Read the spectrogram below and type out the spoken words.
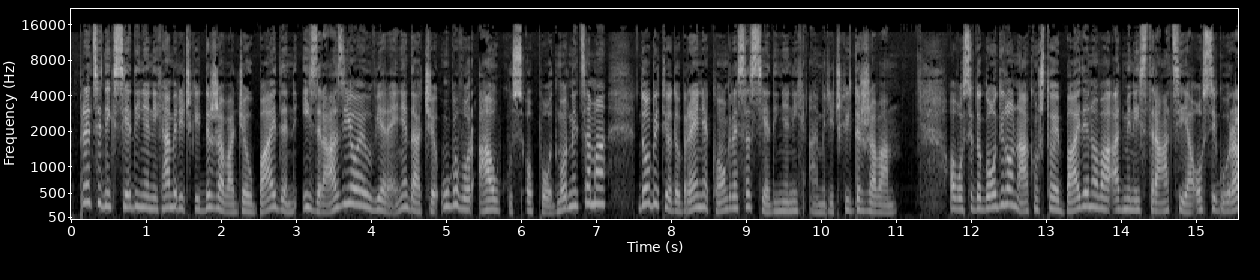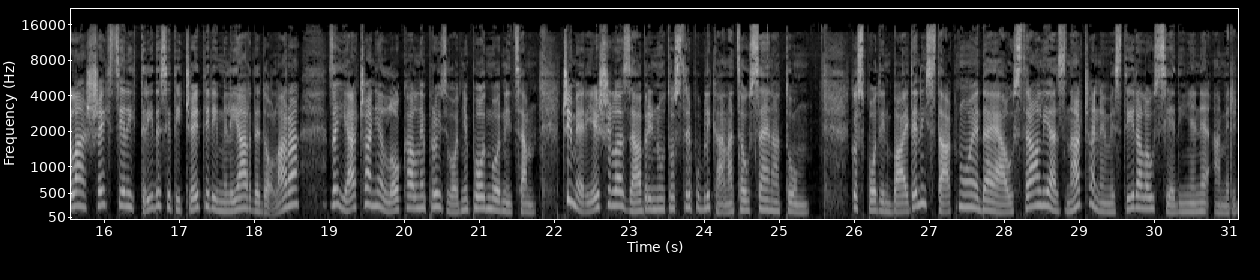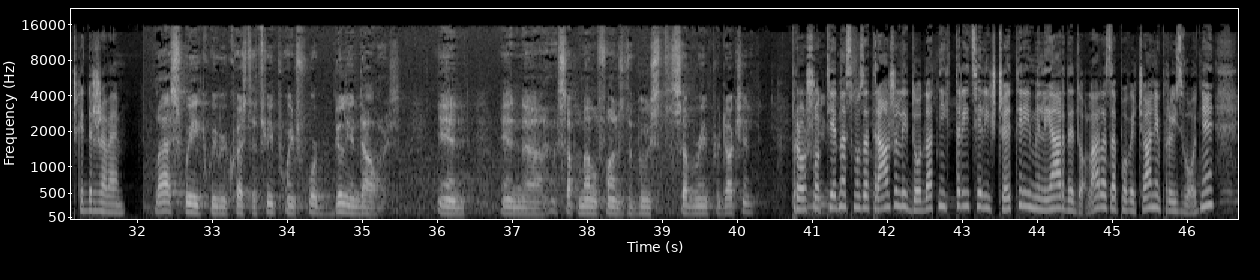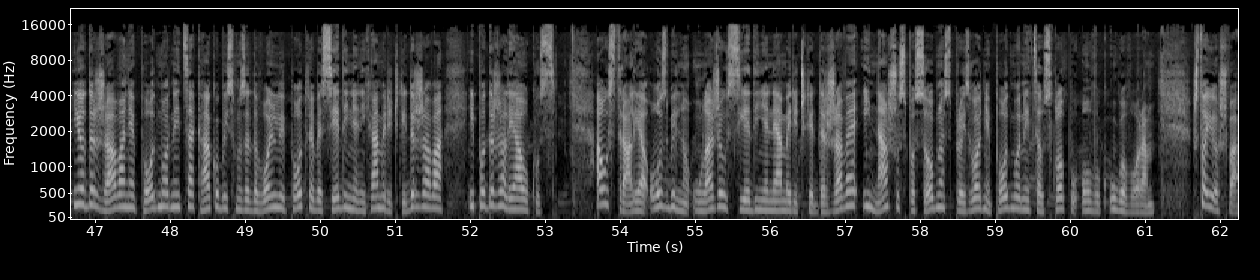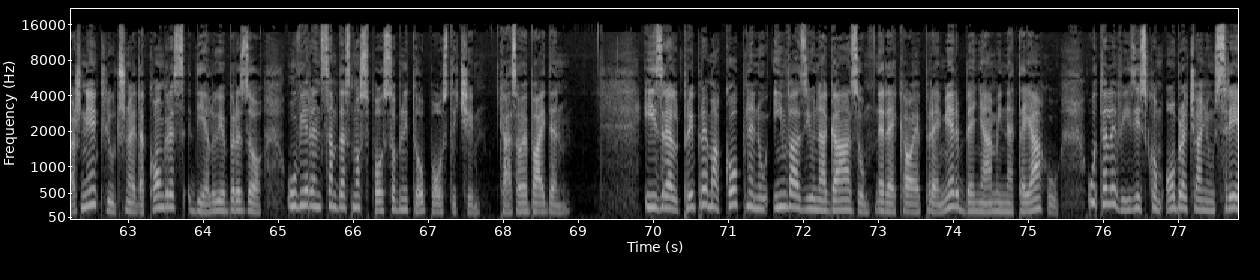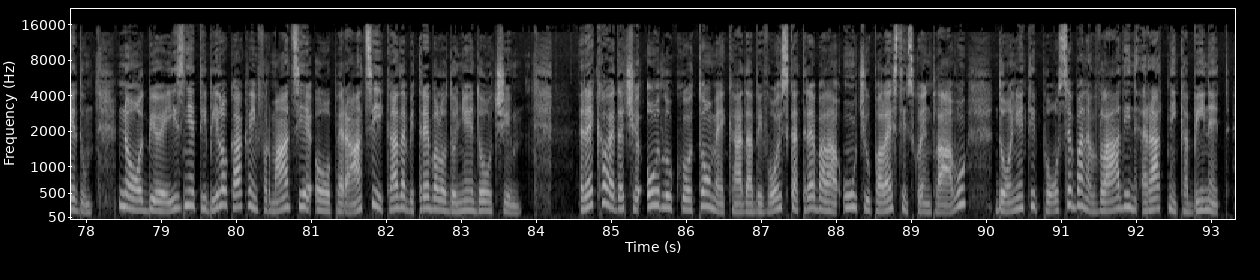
Predsjednik Sjedinjenih američkih država Joe Biden izrazio je uvjerenje da će ugovor AUKUS o podmornicama dobiti odobrenje Kongresa Sjedinjenih američkih država. Ovo se dogodilo nakon što je Bidenova administracija osigurala 6,34 milijarde dolara za jačanje lokalne proizvodnje podmornica, čime je riješila zabrinutost republikanaca u Senatu. Gospodin Biden istaknuo je da je Australija značajno investirala u Sjedinjene američke države. Last week we requested 3.4 billion dollars in in uh, supplemental funds to boost submarine production. Prošlog tjedna smo zatražili dodatnih 3,4 milijarde dolara za povećanje proizvodnje i održavanje podmornica kako bismo zadovoljili potrebe Sjedinjenih američkih država i podržali AUKUS. Australija ozbiljno ulaže u Sjedinjene američke države i našu sposobnost proizvodnje podmornica u sklopu ovog ugovora. Što je još važnije, ključno je da Kongres djeluje brzo. Uvjeren sam da smo sposobni to postići, kazao je Biden. Izrael priprema kopnenu invaziju na Gazu, rekao je premijer Benjamin Netanyahu u televizijskom obraćanju u srijedu, no odbio je iznijeti bilo kakve informacije o operaciji kada bi trebalo do nje doći. Rekao je da će odluku o tome kada bi vojska trebala ući u palestinsku enklavu donijeti poseban vladin ratni kabinet.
